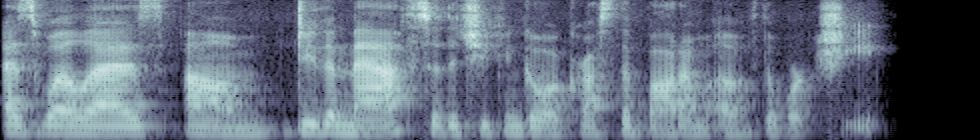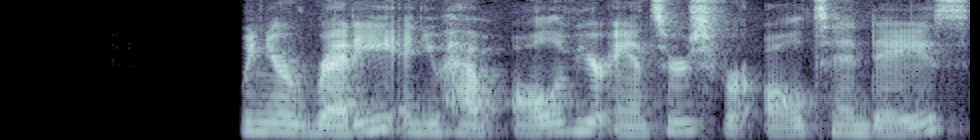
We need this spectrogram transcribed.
as well as um, do the math so that you can go across the bottom of the worksheet. When you're ready and you have all of your answers for all 10 days,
